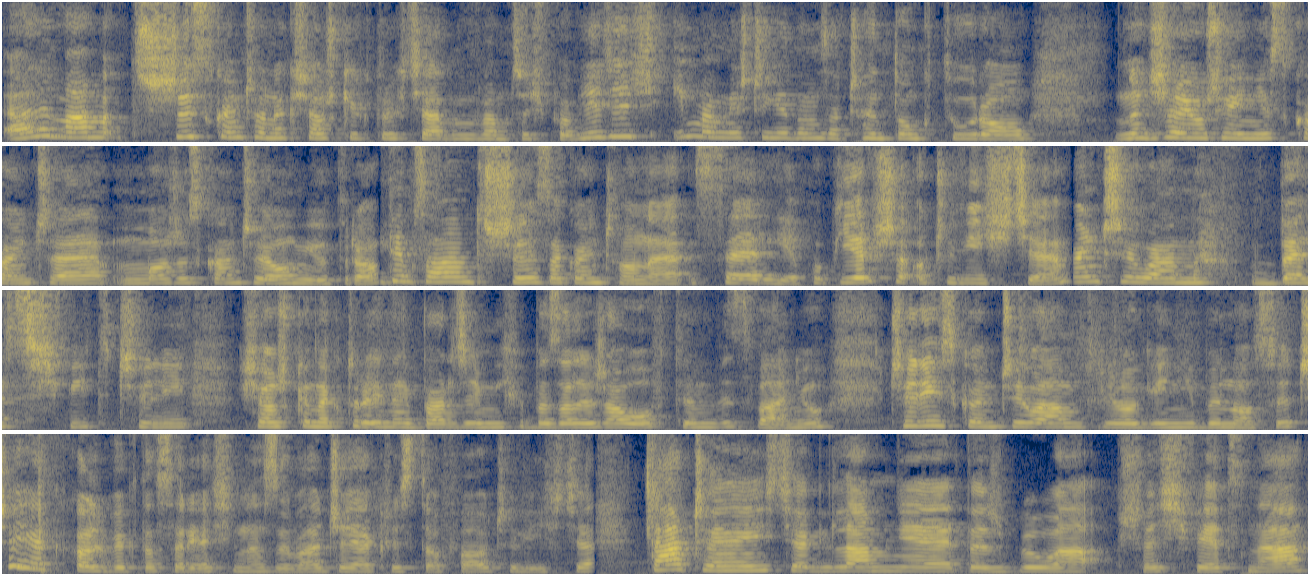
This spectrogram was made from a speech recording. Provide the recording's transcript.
ale mam trzy skończone książki, o których chciałabym Wam coś powiedzieć i mam jeszcze jedną zaczętą, którą no dzisiaj już jej nie skończę, może skończę ją jutro. I tym samym trzy zakończone serie. Po pierwsze oczywiście kończyłam Bez Świt, czyli książkę, na której najbardziej mi chyba zależało w tym wyzwaniu, czyli skończyłam trylogię Niby Nosy, czy jakkolwiek ta seria się nazywa, Jaya Krzysztofa oczywiście. Ta część jak dla mnie też była prześwietna.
